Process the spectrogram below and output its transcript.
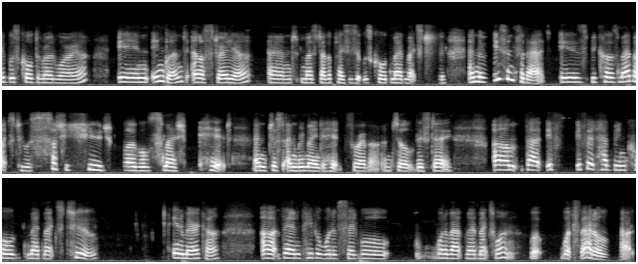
it was called The Road Warrior. In England and Australia and most other places, it was called Mad Max 2. And the reason for that is because Mad Max 2 was such a huge global smash hit and just and remained a hit forever until this day. Um, that if if it had been called Mad Max 2 in America, uh, then people would have said, well, what about Mad Max 1? What's that all about?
